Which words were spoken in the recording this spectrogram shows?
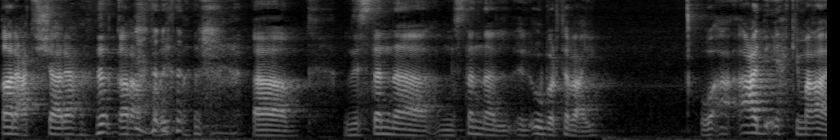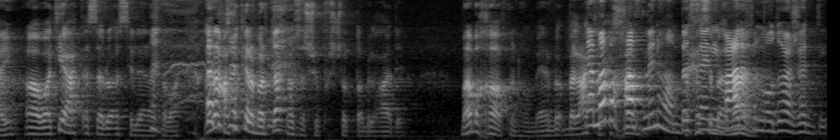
قارعة الشارع قارعة الطريق. آه، بنستنى بنستنى ال- الأوبر تبعي. وقعد يحكي معي آه وقتها قعدت أسأله أسئلة أنا طبعا. أنا على فكرة برتاح بس أشوف الشرطه بالعادة. ما بخاف منهم يعني بالعكس لا ما بخاف منهم بس يعني بأمان. بعرف الموضوع جدي.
